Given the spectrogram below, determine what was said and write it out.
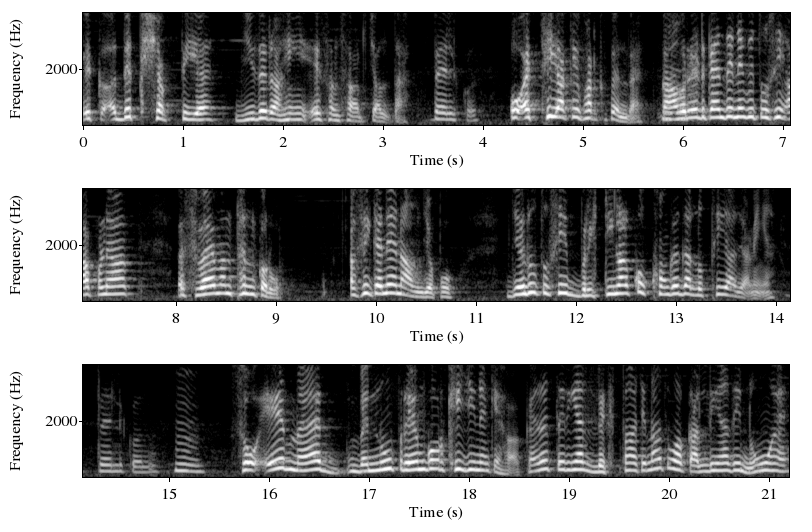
ਇੱਕ ਅਦਿੱਖ ਸ਼ਕਤੀ ਹੈ ਜਿਹਦੇ ਰਾਹੀਂ ਇਹ ਸੰਸਾਰ ਚੱਲਦਾ ਹੈ। ਬਿਲਕੁਲ। ਉਹ ਇੱਥੇ ਆ ਕੇ ਫ਼ਰਕ ਪੈਂਦਾ ਹੈ। ਕਾਮਰੇਡ ਕਹਿੰਦੇ ਨੇ ਵੀ ਤੁਸੀਂ ਆਪਣਾ ਸਵੈ ਮੰਥਨ ਕਰੋ। ਅਸੀਂ ਕਹਿੰਦੇ ਹਾਂ ਨਾਮ ਜਪੋ। ਜਿਹਨੂੰ ਤੁਸੀਂ ਬਰੀਕੀ ਨਾਲ ਘੋਖੋਗੇ ਗੱਲ ਉੱਥੇ ਆ ਜਾਣੀ ਹੈ। ਬਿਲਕੁਲ। ਹੂੰ। ਸੋ ਇਹ ਮੈਂ ਮੈਨੂੰ ਪ੍ਰੇਮ ਗੋਰਖੀ ਜੀ ਨੇ ਕਿਹਾ। ਕਹਿੰਦੇ ਤੇਰੀਆਂ ਲਿਖਤਾਂ 'ਚ ਨਾ ਤੂੰ ਅਕਾਲੀਆਂ ਦੀ ਨੂੰਹ ਹੈ।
